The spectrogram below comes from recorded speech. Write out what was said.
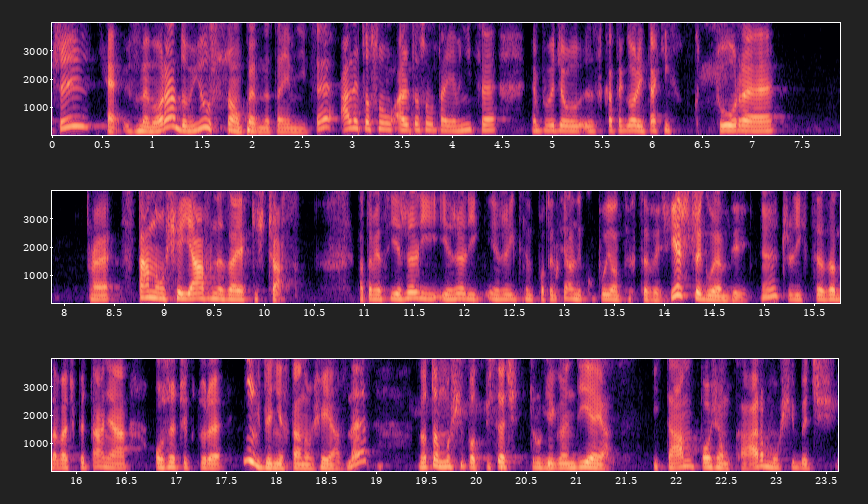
czy nie. W memorandum już są pewne tajemnice, ale to są, ale to są tajemnice, bym powiedział, z kategorii takich, które e, staną się jawne za jakiś czas. Natomiast jeżeli, jeżeli, jeżeli ten potencjalny kupujący chce wejść jeszcze głębiej, nie? czyli chce zadawać pytania o rzeczy, które nigdy nie staną się jawne, no to musi podpisać drugiego NDA. I tam poziom kar musi być,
